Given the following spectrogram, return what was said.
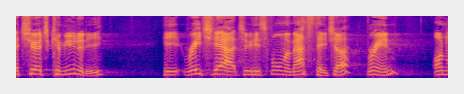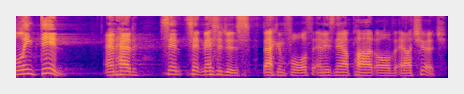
a church community, he reached out to his former maths teacher, Bryn, on LinkedIn and had sent, sent messages back and forth and is now part of our church.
